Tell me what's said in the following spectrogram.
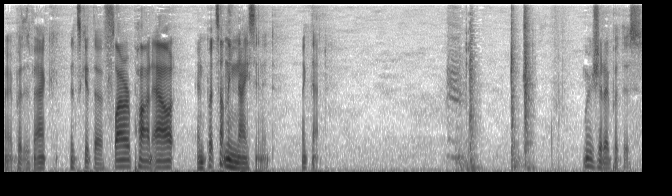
Alright, put this back. Let's get the flower pot out and put something nice in it. Like that. Where should I put this?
